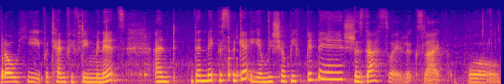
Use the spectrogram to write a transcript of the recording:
Low heat for 10-15 minutes and then make the spaghetti and we shall be finished. Because that's what it looks like. Whoa.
